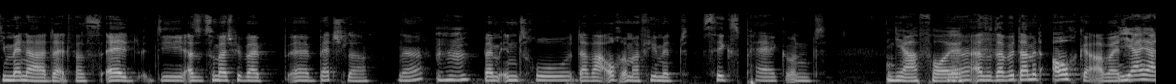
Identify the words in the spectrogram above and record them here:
die Männer da etwas, äh, die, also zum Beispiel bei äh, Bachelor, ne? Beim Intro, da war auch immer viel mit Sixpack und Ja, voll. Ne? Also da wird damit auch gearbeitet. Ja, ja,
